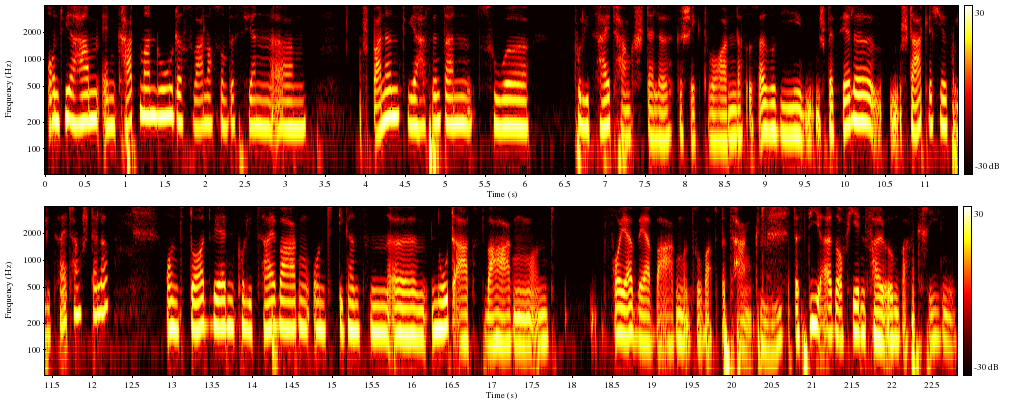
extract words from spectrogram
Und wir haben in Kathmandu, das war noch so ein bisschen ähm, spannend, wir sind dann zur Polizeitankstelle geschickt worden. Das ist also die spezielle staatliche Polizeitankstelle. Und dort werden Polizeiwagen und die ganzen ähm, Notarztwagen und Feuerwehrwagen und sowas betankt. Dass die also auf jeden Fall irgendwas kriegen.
